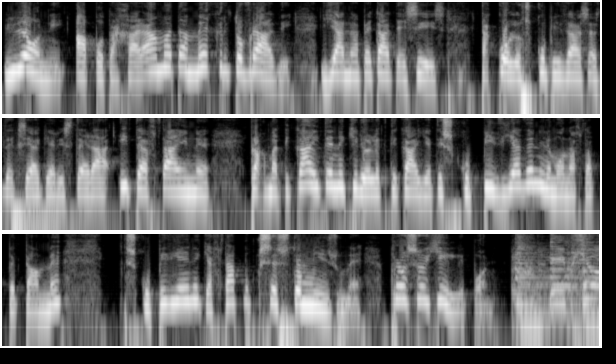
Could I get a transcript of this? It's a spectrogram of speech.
Λιώνει από τα χαράματα μέχρι το βράδυ. Για να πετάτε εσείς τα κολοσκούπιδά σας δεξιά και αριστερά. Είτε αυτά είναι πραγματικά είτε είναι κυριολεκτικά. Γιατί σκουπίδια δεν είναι μόνο αυτά που πετάμε. Σκουπίδια είναι και αυτά που ξεστομίζουμε. Προσοχή λοιπόν. Η πιο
